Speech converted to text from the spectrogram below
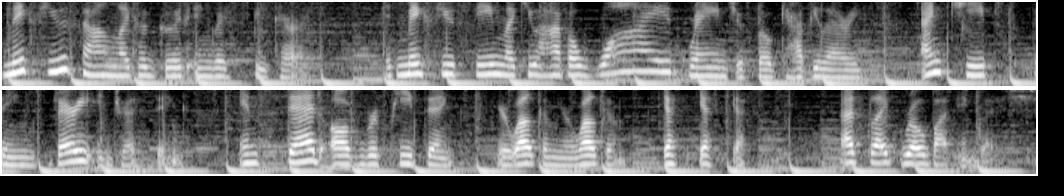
makes you sound like a good English speaker. It makes you seem like you have a wide range of vocabulary and keeps things very interesting instead of repeating, you're welcome, you're welcome, yes, yes, yes. That's like robot English.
